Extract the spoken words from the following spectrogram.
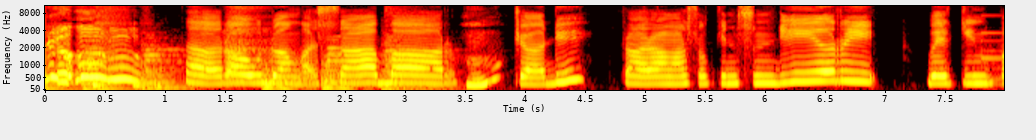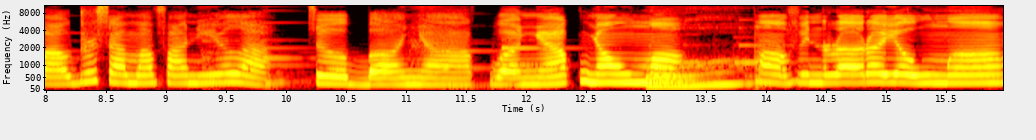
No. Rara udah nggak sabar. Hmm? Jadi Rara masukin sendiri baking powder sama vanilla. Sebanyak-banyaknya Uma. Oh. Maafin Rara ya Uma.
